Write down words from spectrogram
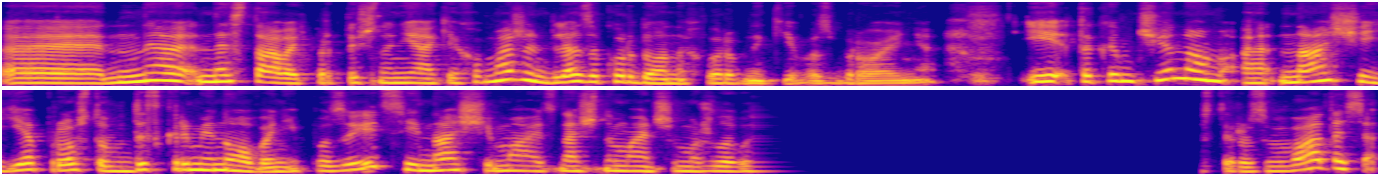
е, не, не ставить практично ніяких обмежень для закордонних виробників озброєння. І таким чином е, наші є просто в дискримінованій позиції, наші мають значно менше можливостей розвиватися,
